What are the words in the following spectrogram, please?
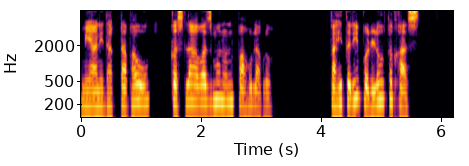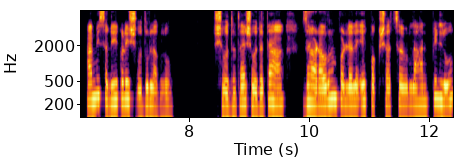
मी आणि धाकटा भाऊ कसला आवाज म्हणून पाहू लागलो. काहीतरी पडलं होतं खास. आम्ही सगळीकडे शोधू लागलो. शोधता शोधता झाडावरून पडलेलं एक पक्षाचं लहान पिल्लू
